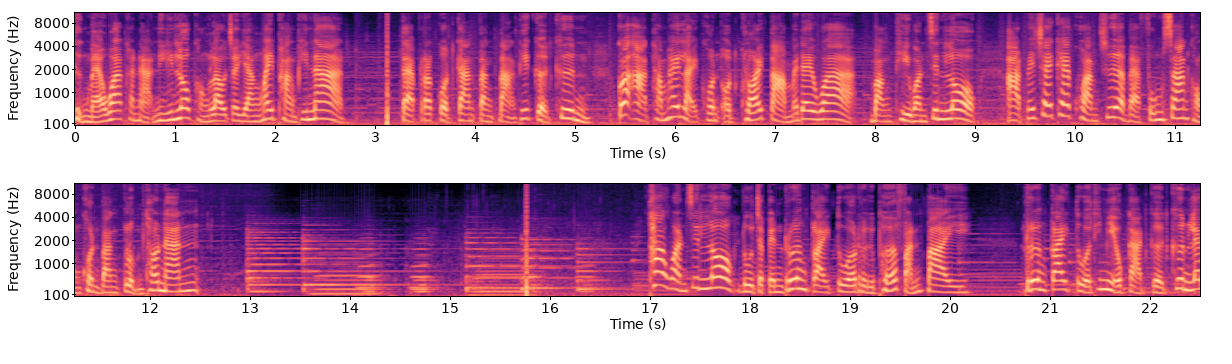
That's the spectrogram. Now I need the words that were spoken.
ถึงแม้ว่าขณะนี้โลกของเราจะยังไม่พังพินาศ แต่ปรากฏการณ์ต่างๆ ที่เกิดขึ้น ก็อาจทำให้หลายคนอดคล้อยตามไม่ได้ว่า บางทีวันสิ้นโลก อาจไม่ใช่แค่ความเชื่อแบบฟุ้งซ่านของคนบางกลุ่มเท่านั้น ถ้าวันสิ้นโลกดูจะเป็นเรื่องไกลตัวหรือเพ้อฝันไป เรื่องใกล้ตัวที่มีโอกาสเกิดขึ้นและ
